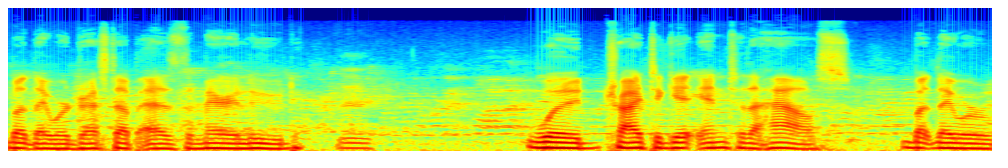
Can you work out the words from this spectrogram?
but they were dressed up as the Mari Lwyd, Mm. would try to get into the house, but they were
